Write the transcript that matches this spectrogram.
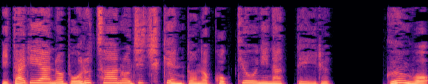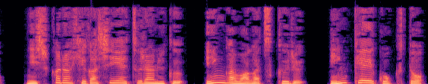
イタリアのボルツァーノ自治県との国境になっている。郡を西から東へ貫くイン川が作るイン渓谷と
